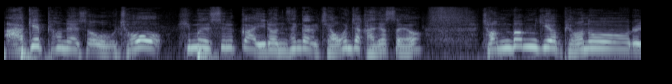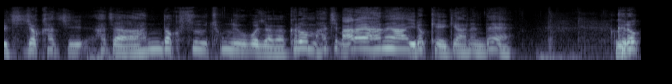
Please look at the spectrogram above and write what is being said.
악의 편에서 저 힘을 쓸까 이런 생각을 제가 혼자 가졌어요. 전범기업 변호를 지적하지 하자 한덕수 총리 후보자가 그럼 하지 말아야 하나 이렇게 얘기하는데 그, 그렇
